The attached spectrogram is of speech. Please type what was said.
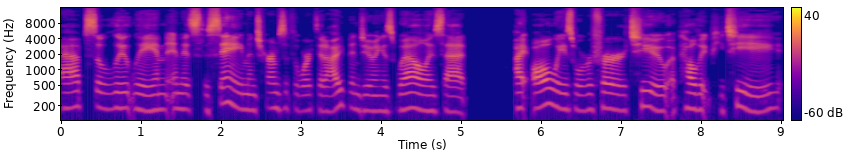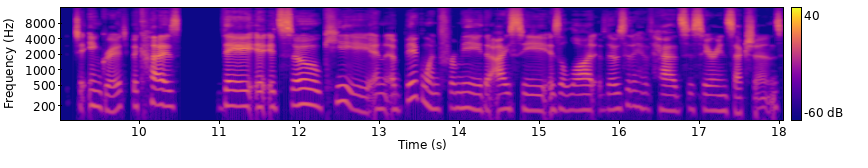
Absolutely. And and it's the same in terms of the work that I've been doing as well is that I always will refer to a pelvic PT to Ingrid because they it- it's so key and a big one for me that I see is a lot of those that have had cesarean sections.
